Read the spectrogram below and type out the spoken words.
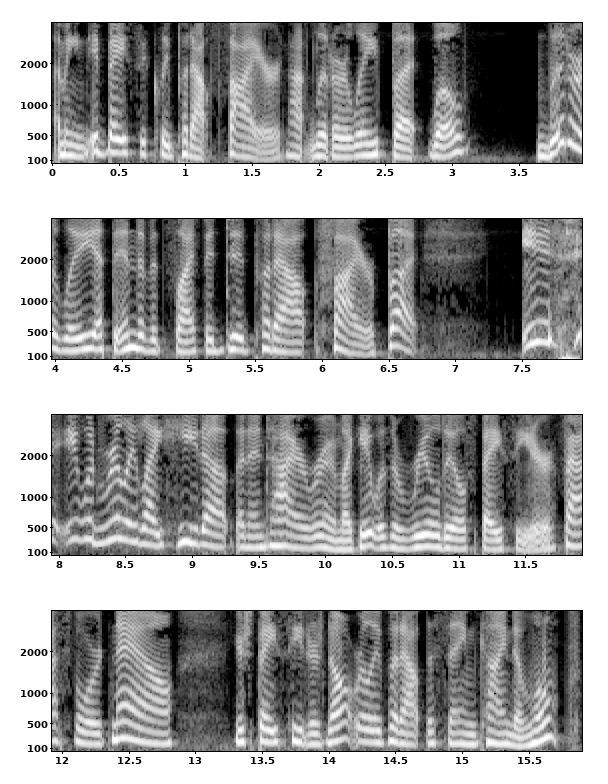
I mean, it basically put out fire, not literally, but well, literally at the end of its life, it did put out fire. But it it would really like heat up an entire room. Like it was a real deal space heater. Fast forward now, your space heaters don't really put out the same kind of oomph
